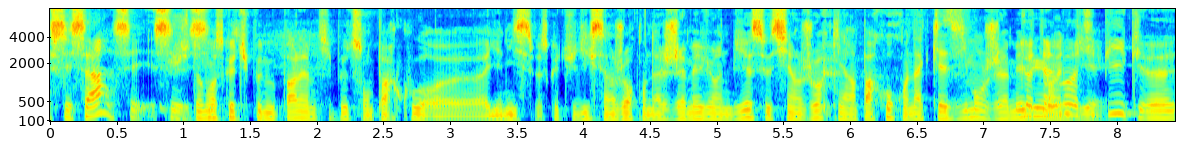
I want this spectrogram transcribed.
c'est ça. C'est justement ce que tu peux nous parler un petit peu de son parcours euh, à Yanis? Parce que tu dis que c'est un joueur qu'on n'a jamais vu en NBA. C'est aussi un joueur qui a un parcours qu'on n'a quasiment jamais vu en NBA. atypique. Euh,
